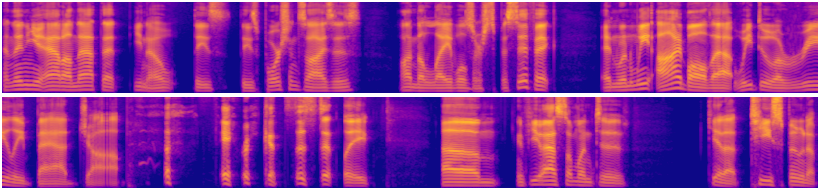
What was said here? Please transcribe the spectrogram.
and then you add on that that you know these these portion sizes on the labels are specific, and when we eyeball that, we do a really bad job, very consistently. Um, if you ask someone to get a teaspoon of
